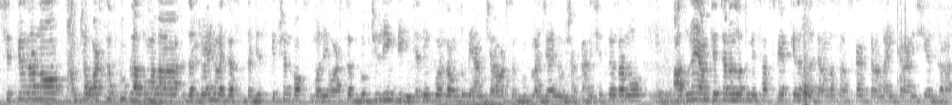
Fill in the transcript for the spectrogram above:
शेतकरी मित्रांनो आमच्या व्हॉट्सअप ग्रुपला तुम्हाला जर जॉईन व्हायचं असेल तर डिस्क्रिप्शन बॉक्समध्ये व्हॉट्सअप ग्रुपची लिंक दिली. त्या लिंकवर जाऊन तुम्ही आमच्या व्हॉट्सअप ग्रुपला जॉईन होऊ शकता. आणि शेतकरी मित्रांनो अजूनही आमच्या चॅनलला तुम्ही सबस्क्राईब केलं तर चॅनलला सबस्क्राईब करा लाईक करा आणि शेअर करा.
